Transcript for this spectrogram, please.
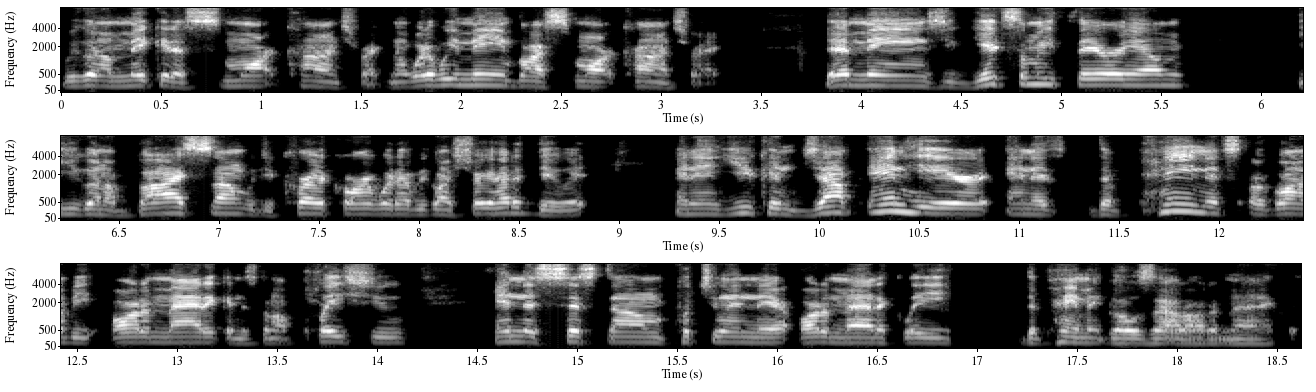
We're gonna make it a smart contract. Now, what do we mean by smart contract? That means you get some Ethereum, you're gonna buy some with your credit card, whatever. We're gonna show you how to do it. And then you can jump in here and it's the payments are going to be automatic and it's going to place you in the system put you in there automatically. The payment goes out automatically.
